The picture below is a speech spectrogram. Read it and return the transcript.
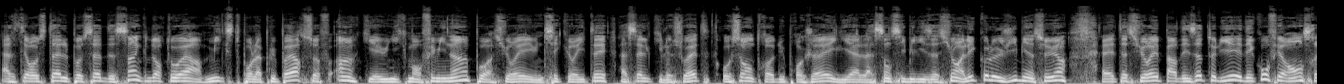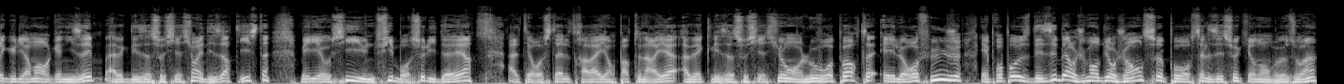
Alterostel possède 5 dortoirs mixtes pour la plupart, sauf un qui est uniquement féminin pour assurer une sécurité à celles qui le souhaitent. Au centre du projet, il y a la sensibilisation à l'écologie bien sûr. Elle est assurée par des ateliers et des conférences régulièrement organisées avec des associations et des artistes, mais il y a aussi une fibre solidaire. Alterostel travaille en partenariat avec les associations Louvre-Porte et Le Refuge et propose des hébergements d'urgence pour celles et ceux qui en ont besoin,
